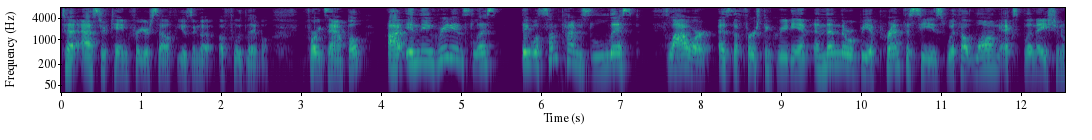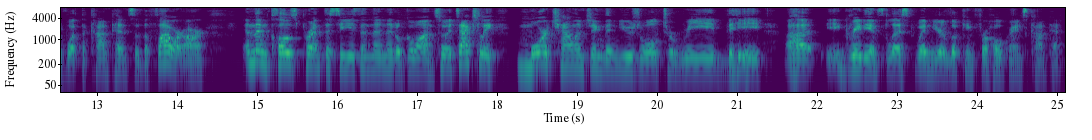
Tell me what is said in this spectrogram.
to ascertain for yourself using a, a food label. For example, uh, in the ingredients list, they will sometimes list flour as the first ingredient, and then there will be a parentheses with a long explanation of what the contents of the flour are, and then close parentheses, and then it'll go on. So it's actually more challenging than usual to read the uh, ingredients list when you're looking for whole grains content.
